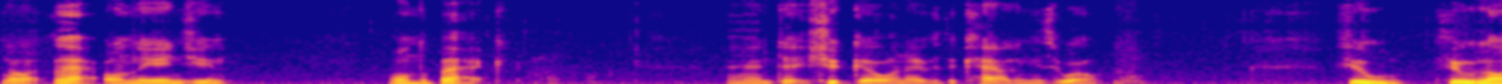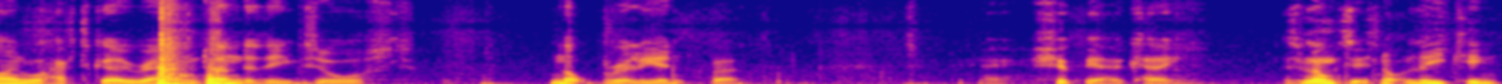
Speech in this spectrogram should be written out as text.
like that on the engine on the back. And it should go on over the cowling as well. Fuel fuel line will have to go round under the exhaust. Not brilliant but you know, should be okay. As long as it's not leaking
